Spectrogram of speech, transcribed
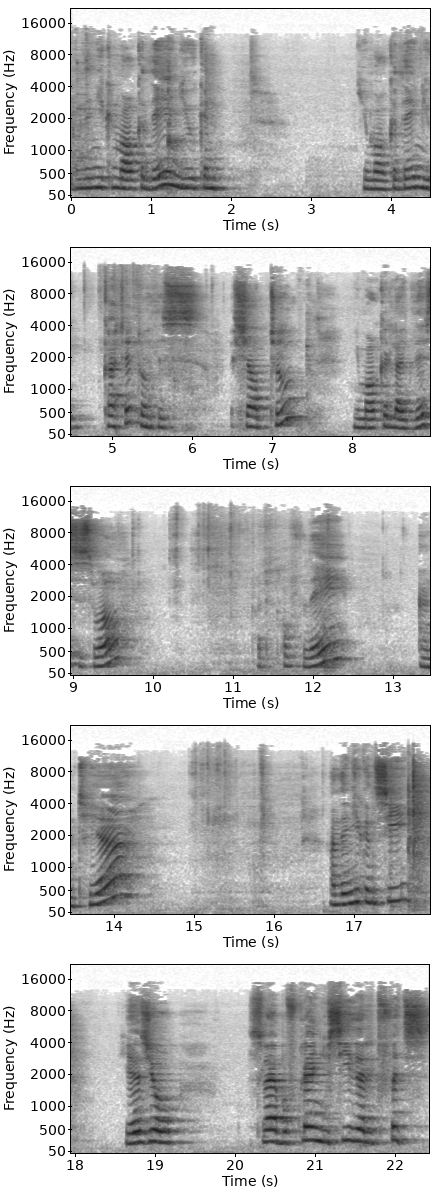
And then you can mark it there and you can you mark it then you cut it with this sharp tool. You mark it like this as well. Cut it off there and here. And then you can see here's your slab of clay and you see that it fits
